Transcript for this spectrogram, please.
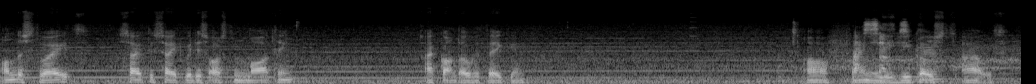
On the straight, side to side with this Aston Martin. I can't overtake him. Oh, finally, he goes out.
